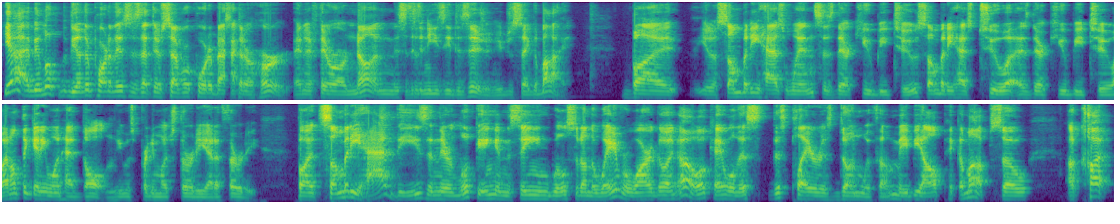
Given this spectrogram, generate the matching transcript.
Yeah, I mean, look, the other part of this is that there's several quarterbacks that are hurt, and if there are none, this is an easy decision. You just say goodbye. But you know, somebody has Wentz as their QB two, somebody has Tua as their QB two. I don't think anyone had Dalton; he was pretty much thirty out of thirty. But somebody had these, and they're looking and seeing Wilson on the waiver wire, going, "Oh, okay, well this this player is done with him. Maybe I'll pick him up." So a cut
